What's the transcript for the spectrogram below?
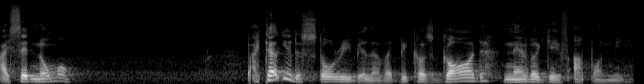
I said no more. But I tell you the story, beloved, because God never gave up on me.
